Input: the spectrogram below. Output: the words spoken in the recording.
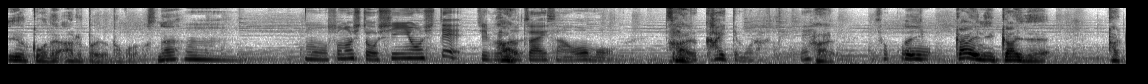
有効であるというところですね。うん、もうその人を信用して自分の財産をもう全部書いてもらうっていうね。はい、はい、そこ1回2回で書き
